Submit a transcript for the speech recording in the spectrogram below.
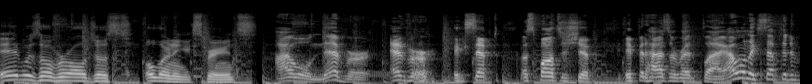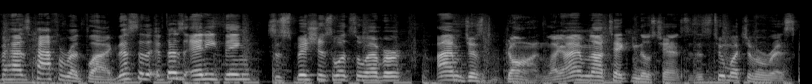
It was overall just a learning experience. I will never, ever accept a sponsorship if it has a red flag. I won't accept it if it has half a red flag. This, if there's anything suspicious whatsoever, I'm just gone. Like, I am not taking those chances. It's too much of a risk.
